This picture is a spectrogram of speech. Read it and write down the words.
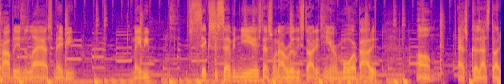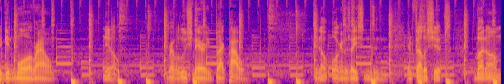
probably in the last maybe maybe six or seven years, that's when I really started hearing more about it. Um, that's because I started getting more around, you know, revolutionary black power you know organizations and and fellowships but um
